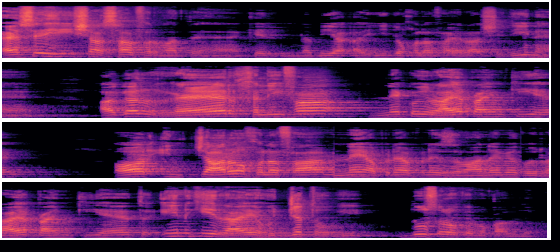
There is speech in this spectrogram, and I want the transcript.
ایسے ہی شاہ صاحب فرماتے ہیں کہ نبی، یہ جو خلفۂ راشدین ہیں، اگر غیر خلیفہ نے کوئی رائے قائم کی ہے اور ان چاروں خلفاء نے اپنے اپنے زمانے میں کوئی رائے قائم کی ہے تو ان کی رائے حجت ہوگی دوسروں کے مقابلے میں۔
